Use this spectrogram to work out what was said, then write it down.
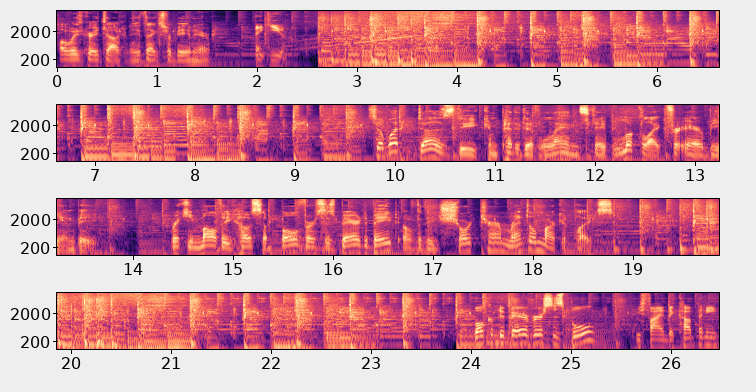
always great talking to you. Thanks for being here. Thank you. So, what does the competitive landscape look like for Airbnb? Ricky Mulvey hosts a bull versus bear debate over the short term rental marketplace. Welcome to Bear versus Bull. We find a company,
